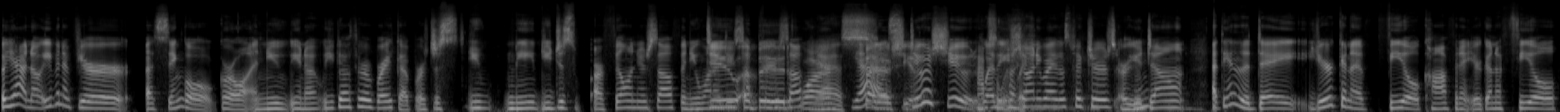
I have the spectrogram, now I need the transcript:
but yeah, no, even if you're a single girl and you, you know, you go through a breakup or just you need, you just are feeling yourself and you want to do do a something for yourself. boudoir Yes. photo Yes, shoot. do a shoot. Absolutely. Whether you show anybody those pictures or you Mhm. don't, at the end of the day, you're gonna feel confident. You're gonna feel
